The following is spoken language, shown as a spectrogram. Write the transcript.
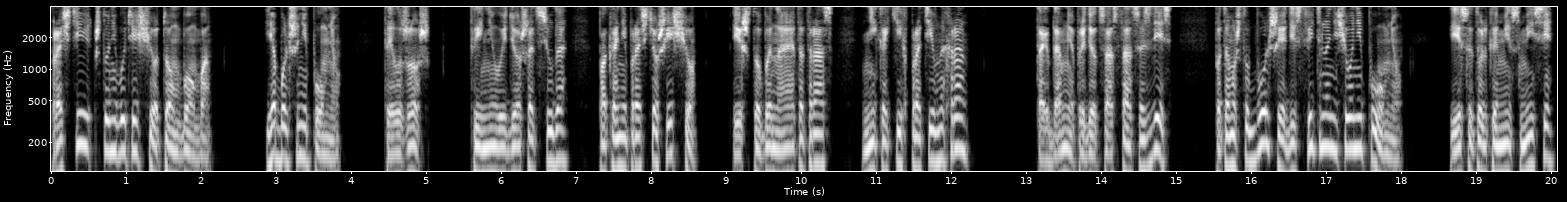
«Прочти что-нибудь еще, Том Бомба». «Я больше не помню». «Ты лжешь. Ты не уйдешь отсюда, пока не прочтешь еще, и чтобы на этот раз никаких противных ран. Тогда мне придется остаться здесь, потому что больше я действительно ничего не помню, если только мисс Мисси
